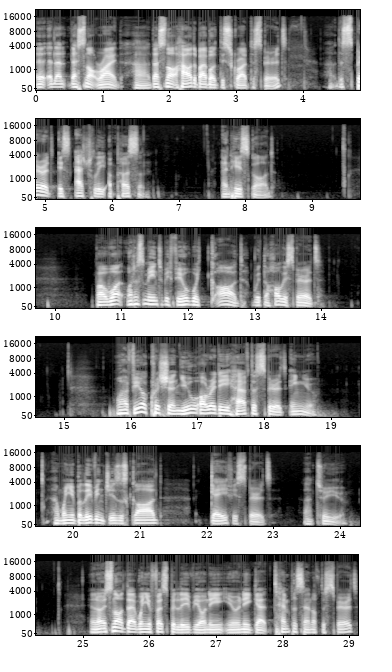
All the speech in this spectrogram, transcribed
Uh, that's not right. Uh, that's not how the Bible describes the Spirit. Uh, the Spirit is actually a person, and He's God. But what, what does it mean to be filled with God, with the Holy Spirit? Well, if you're a Christian, you already have the Spirit in you. And when you believe in Jesus, God gave His Spirit uh, to you. You know, it's not that when you first believe, you only you only get ten percent of the Spirit,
